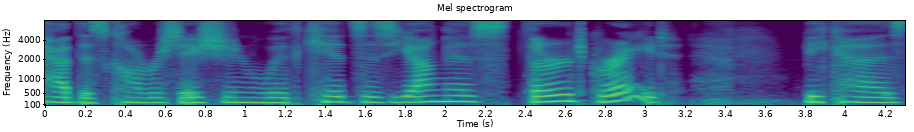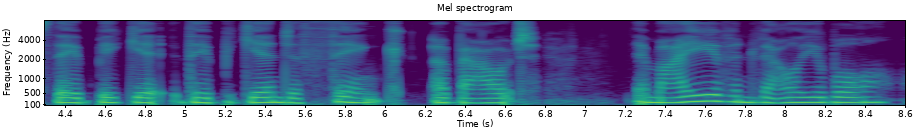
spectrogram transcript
had this conversation with kids as young as third grade because they begin they begin to think about, am I even valuable?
